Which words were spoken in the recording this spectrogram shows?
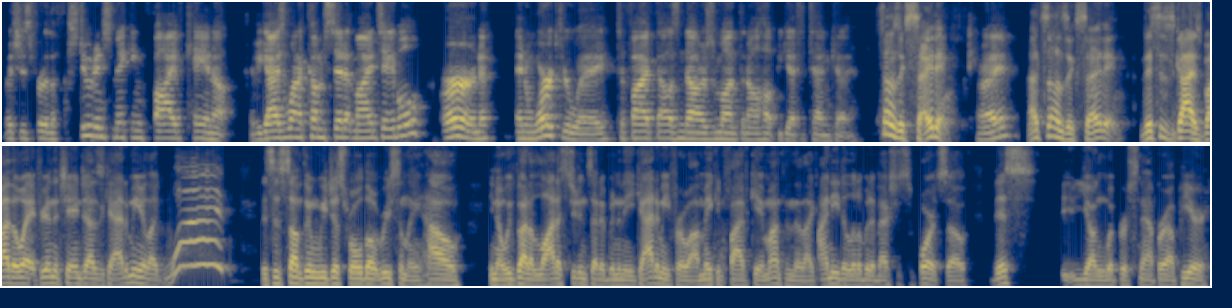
which is for the students making 5k and up. If you guys want to come sit at my table, earn and work your way to $5,000 a month and I'll help you get to 10k. Sounds exciting. Right? That sounds exciting. This is guys, by the way, if you're in the Change Lives Academy, you're like, "What?" This is something we just rolled out recently. How you know, we've got a lot of students that have been in the academy for a while, making 5K a month, and they're like, I need a little bit of extra support. So this young whippersnapper up here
